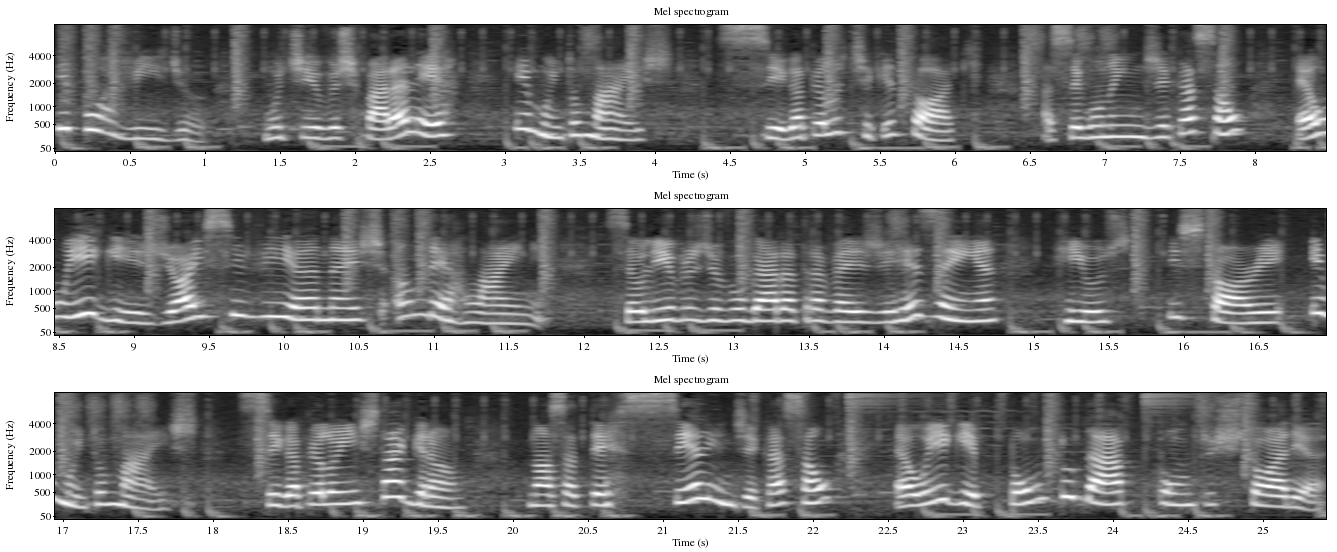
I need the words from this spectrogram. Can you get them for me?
e por vídeo, motivos para ler e muito mais. Siga pelo TikTok. A segunda indicação é o IG Joyce Vianas Underline, seu livro divulgado através de resenha, rios, story e muito mais. Siga pelo Instagram. Nossa terceira indicação é o ig.da.história,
